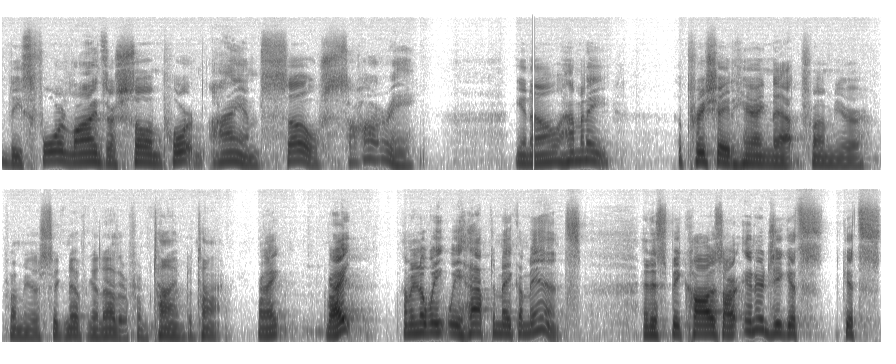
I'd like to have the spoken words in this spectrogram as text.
these four lines are so important. I am so sorry. You know, how many appreciate hearing that from your from your significant other from time to time, right? Right? I mean, no, we, we have to make amends. And it's because our energy gets gets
